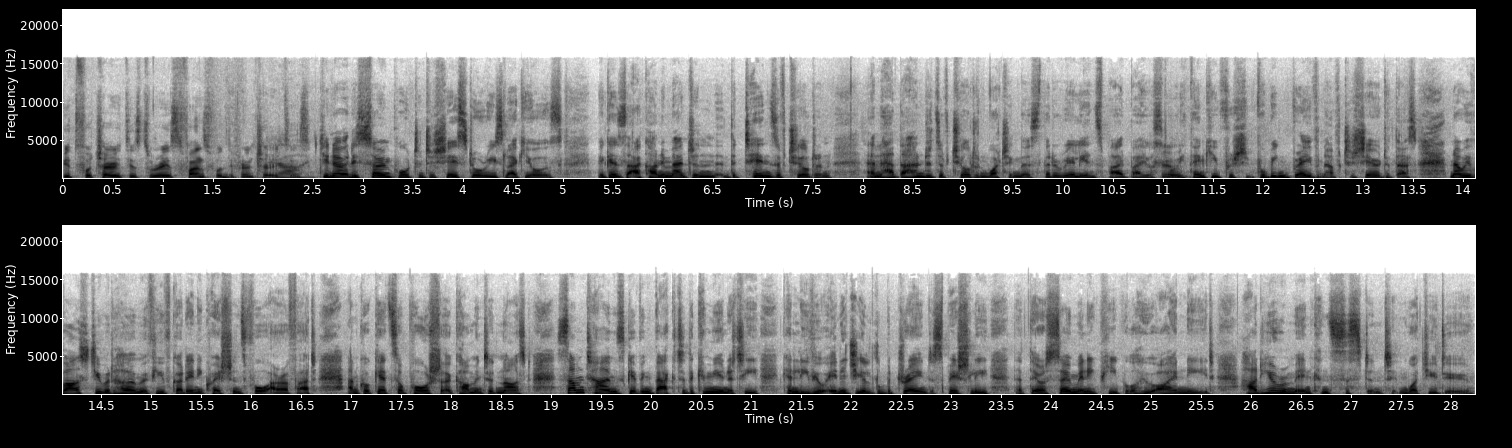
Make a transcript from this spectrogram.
it for charities to raise funds for different Yeah. charities. Do you know, it is so important to share stories like yours because I can't imagine the tens of children and had the hundreds of children watching this that are really inspired by your story. Yeah. Thank you for, sh- for being brave enough to share it with us. Now, we've asked you at home if you've got any questions for Arafat, and Koketso Porsche commented and asked, sometimes giving back to the community can leave your energy a little bit drained, especially that there are so many people who are in need. How do you remain consistent in what you do?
